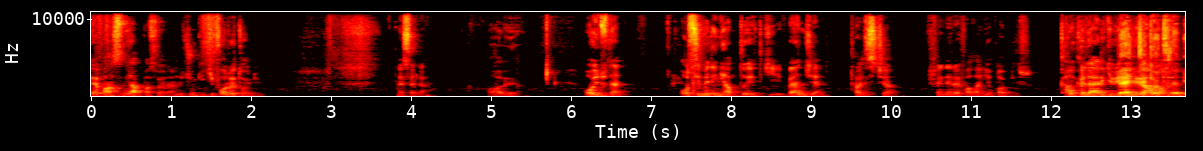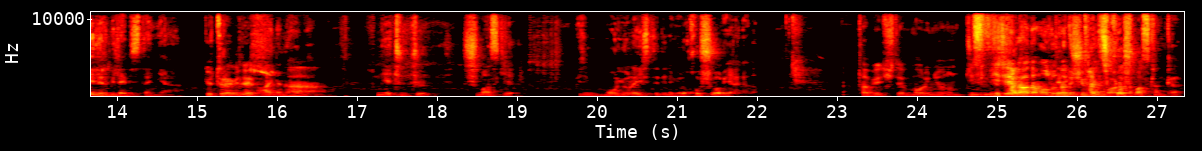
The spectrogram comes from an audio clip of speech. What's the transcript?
Defansını yapması önemli. Çünkü iki forvet oynuyor. Mesela. Abi O yüzden Osimhen'in yaptığı etkiyi bence Talisca Fener'e falan yapabilir. kanka, Popüler gibi Bence geliyor ama- götürebilir bile bizden ya. Götürebilir. Aynen abi. Ha. Niye? Çünkü Şimanski bizim Mourinho Reis dediğine göre koşuyor yani adam. Tabii işte Mourinho'nun isteyeceği bir adam olduğunu da düşünmüyorum bu arada. koşmaz kanka.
